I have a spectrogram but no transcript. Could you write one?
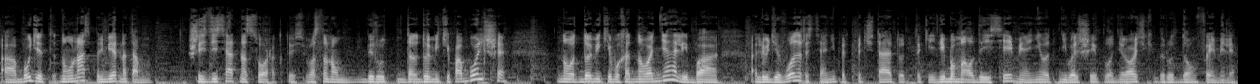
а, будет. Но у нас примерно там 60 на 40. То есть в основном берут домики побольше, но вот домики выходного дня, либо люди в возрасте, они предпочитают вот такие, либо молодые семьи, они вот небольшие планировочки берут дом фэмили.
